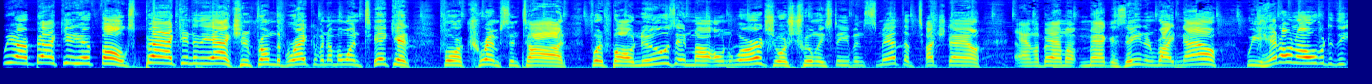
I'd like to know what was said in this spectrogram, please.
We are back in here, folks. Back into the action from the break of a number one ticket for Crimson Tide football news. In my own words, yours truly, Stephen Smith of Touchdown Alabama Magazine. And right now, we head on over to the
